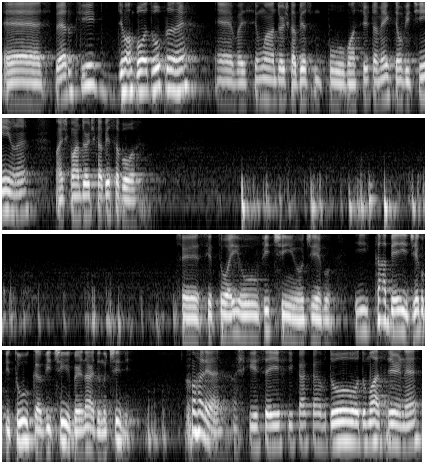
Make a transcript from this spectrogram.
É, espero que dê uma boa dupla, né? É, vai ser uma dor de cabeça para o Moacir também, que tem um Vitinho, né? Mas que é uma dor de cabeça boa. Você citou aí o Vitinho, o Diego. E cabe aí Diego Pituca, Vitinho e Bernardo no time? Olha, acho que isso aí fica do, do Moacir, né?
